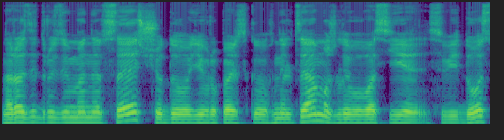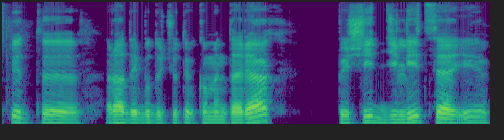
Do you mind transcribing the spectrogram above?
Наразі, друзі, в мене все щодо європейського гнильця. Можливо, у вас є свій досвід. е, Радий буду чути в коментарях. Пишіть, діліться і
